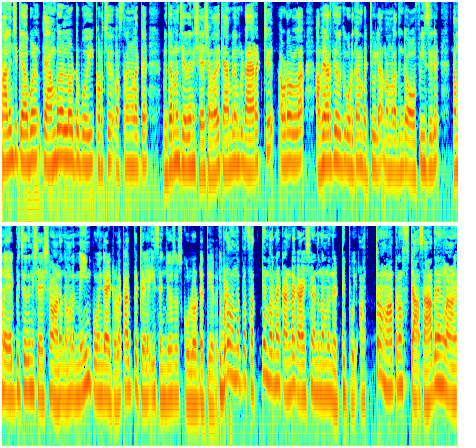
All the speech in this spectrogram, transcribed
നാലഞ്ച് ക്യാമ്പ് ക്യാമ്പുകളിലോട്ട് പോയി കുറച്ച് വസ്ത്രങ്ങളൊക്കെ വിതരണം ചെയ്തതിന് ശേഷം അതായത് ക്യാമ്പിൽ നമുക്ക് ഡയറക്റ്റ് അവിടെയുള്ള അഭയാർത്ഥികൾക്ക് കൊടുക്കാൻ പറ്റൂല നമ്മൾ അതിന്റെ ഓഫീസിൽ നമ്മൾ ഏൽപ്പിച്ചതിന് ശേഷമാണ് നമ്മൾ മെയിൻ പോയിന്റ് ആയിട്ടുള്ള കൽപ്പറ്റയിലെ ഈ സെന്റ് ജോസഫ് സ്കൂളിലോട്ട് എത്തിയത് ഇവിടെ വന്നപ്പോൾ സത്യം പറഞ്ഞാൽ കണ്ട കാഴ്ച കണ്ട് നമ്മൾ നെട്ടിപ്പോയി അത്രമാത്രം സാധനങ്ങളാണ്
